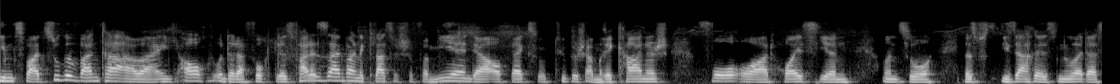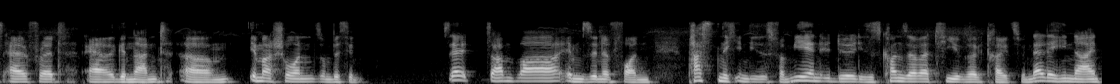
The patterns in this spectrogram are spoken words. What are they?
ihm zwar zugewandter, aber eigentlich auch unter der Fuchtel des Vaters. Es ist einfach eine klassische Familie, in der er aufwächst, so typisch amerikanisch, Vorort, Häuschen und so. Das, die Sache ist nur, dass Alfred, Al genannt, ähm, immer schon so ein bisschen seltsam war im Sinne von passt nicht in dieses Familienidyll, dieses konservative, traditionelle hinein.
